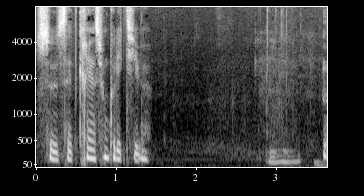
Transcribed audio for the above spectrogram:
ce- cette création collective Euh,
